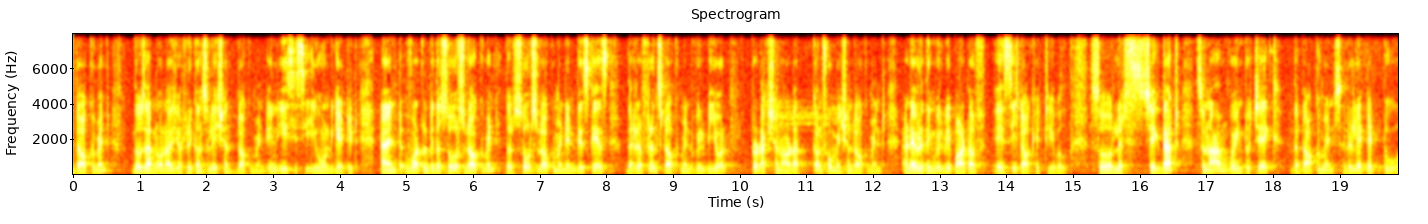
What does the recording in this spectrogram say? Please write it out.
document. Those are known as your reconciliation document. In ECC you won't get it. And what will be the source document? The source document in this case the reference document will be your production order confirmation document and everything will be part of ACDOCA table so let's check that so now I'm going to check the documents related to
